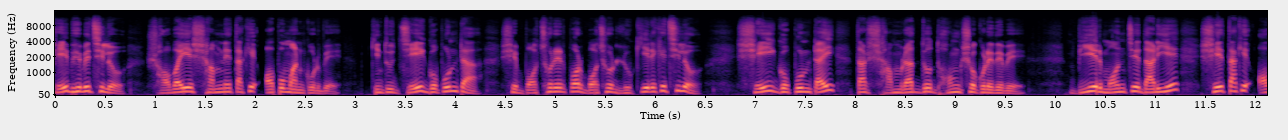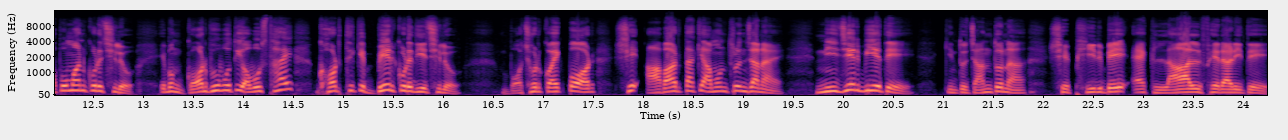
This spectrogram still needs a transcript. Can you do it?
সে ভেবেছিল সবাইয়ের সামনে তাকে অপমান করবে। কিন্তু যে গোপনটা সে বছরের পর বছর লুকিয়ে রেখেছিল, সেই গোপনটাই তার সাম্রাজ্য ধ্বংস করে দেবে। বিয়ের মঞ্চে দাঁড়িয়ে সে তাকে অপমান করেছিল এবং গর্ভবতী অবস্থায় ঘর থেকে বের করে দিয়েছিল। বছর কয়েক পর সে আবার তাকে আমন্ত্রণ জানায়, নিজের বিয়েতে। কিন্তু জানত না, সে ফিরবে এক লাল ফেরারিতে,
